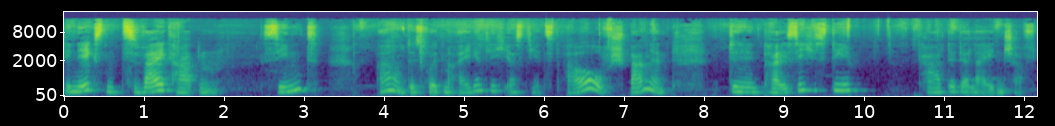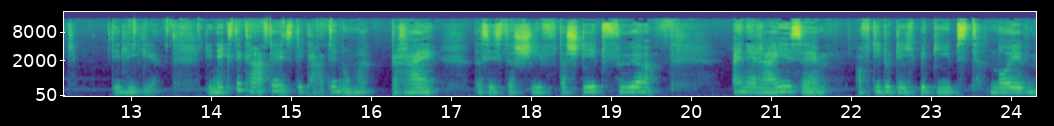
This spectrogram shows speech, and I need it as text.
die nächsten zwei Karten sind, ah, und das fällt mir eigentlich erst jetzt auf, spannend. Die 30 ist die Karte der Leidenschaft, die Lilie. Die nächste Karte ist die Karte Nummer 3. Das ist das Schiff. Das steht für eine Reise, auf die du dich begibst, neue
